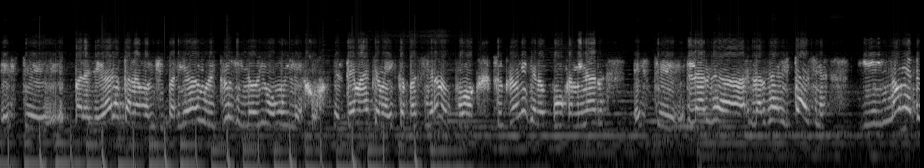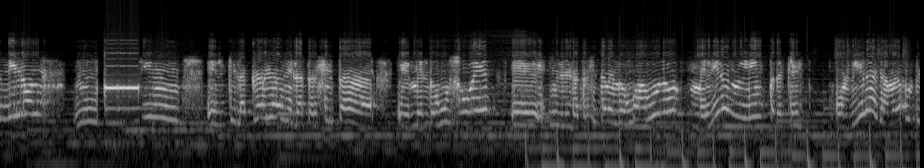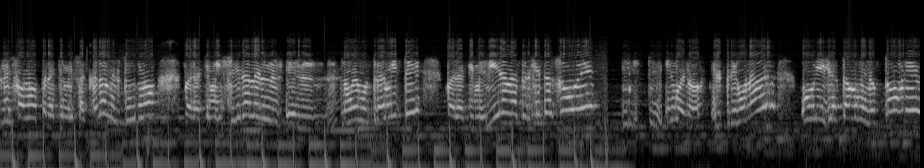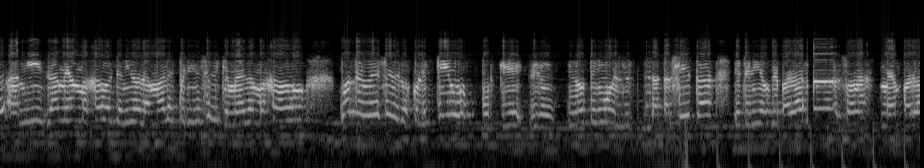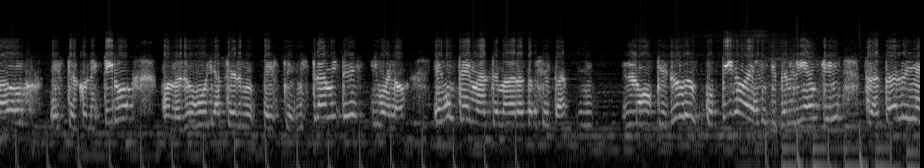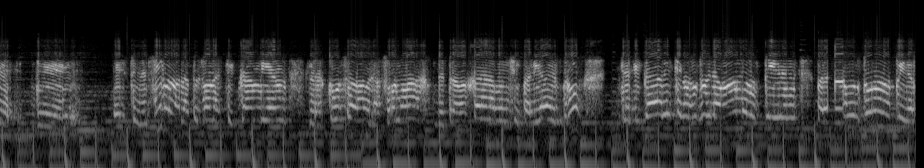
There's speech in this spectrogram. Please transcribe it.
este, para llegar hasta la municipalidad de Cruz y no vivo muy lejos. El tema es que mi discapacidad no puedo, crónica, no puedo caminar este, larga, largas distancias y no me atendieron mm, sin que la carga de la tarjeta eh, sube, eh, la tarjeta Mendobús abono, me dieron un link para que volviera a llamar por teléfono para que me sacaran el turno, para que me hicieran el, nuevo trámite, para que me dieran la tarjeta SUBE. este, y bueno, el pregonar, hoy ya estamos en octubre, a mí ya me han bajado, he tenido la mala experiencia de que me hayan bajado cuatro veces de los colectivos porque eh, no tengo la tarjeta, he tenido que pagar, personas me han pagado este, el colectivo cuando yo voy a hacer este, mis trámites y bueno, es un tema el tema de la tarjeta lo que yo opino es que tendrían que tratar de, este, decirle a las personas que cambien las cosas, la forma de trabajar en la municipalidad del Cruz, ya que cada vez que nosotros llamamos nos piden, para un turno nos piden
